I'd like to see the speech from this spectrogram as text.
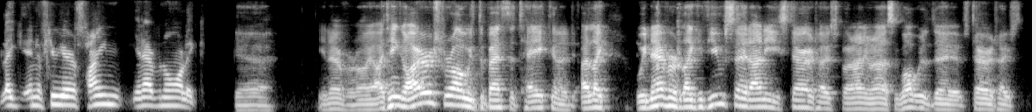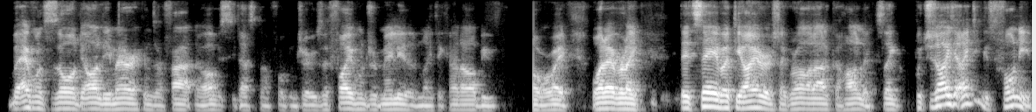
like in a few years time you never know like Yeah, you never know. I think Irish were always the best at taking it. I like we never like if you said any stereotypes about anyone else, what were the stereotypes? But everyone says all the all the Americans are fat. Now, obviously, that's not fucking true. There's like 500 million, and like they can't all be overweight. Whatever. Like they'd say about the Irish like we're all alcoholics, like which is I, I think is funny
